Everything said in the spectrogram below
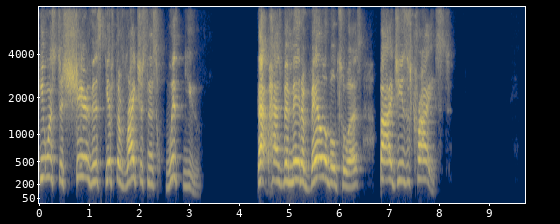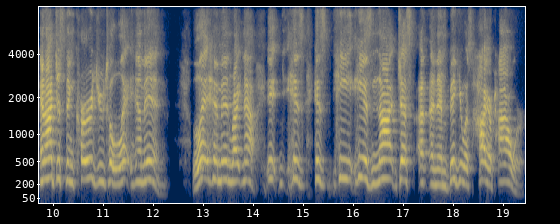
he wants to share this gift of righteousness with you. That has been made available to us by Jesus Christ. And I just encourage you to let him in. Let him in right now. It, his his he he is not just a, an ambiguous higher power.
